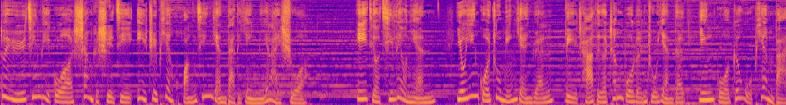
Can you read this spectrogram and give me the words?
对于经历过上个世纪译制片黄金年代的影迷来说，一九七六年由英国著名演员理查德·张伯伦主演的英国歌舞片版，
